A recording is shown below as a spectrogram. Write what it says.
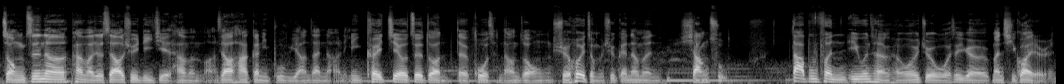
总之呢，看法就是要去理解他们嘛，知道他跟你不一样在哪里，你可以借由这段的过程当中，学会怎么去跟他们相处。大部分异温层可能会觉得我是一个蛮奇怪的人。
